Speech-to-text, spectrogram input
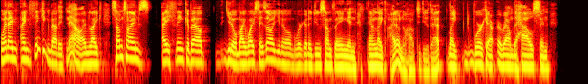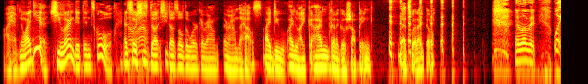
when i'm i'm thinking about it now i'm like sometimes I think about, you know, my wife says, "Oh, you know, we're going to do something," and, and I'm like, I don't know how to do that. Like work around the house and I have no idea. She learned it in school, and oh, so wow. she does. She does all the work around around the house. I do. I'm like, I'm gonna go shopping. That's what I know. I love it. Well,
